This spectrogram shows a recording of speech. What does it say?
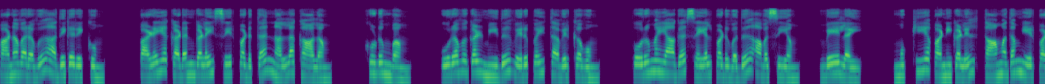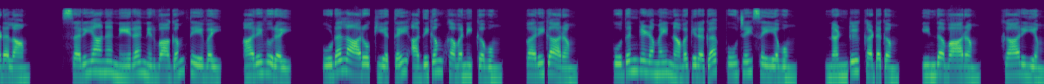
பணவரவு அதிகரிக்கும். பழைய கடன்களை சீர்படுத்த நல்ல காலம். குடும்பம். உறவுகள் மீது வெறுப்பை தவிர்க்கவும். பொறுமையாக செயல்படுவது அவசியம். வேலை. முக்கிய பணிகளில் தாமதம் ஏற்படலாம். சரியான நேர நிர்வாகம் தேவை. அறிவுரை. உடல் ஆரோக்கியத்தை அதிகம் கவனிக்கவும். பரிகாரம். புதன்கிழமை நவகிரக பூஜை செய்யவும். நண்டு கடகம். இந்த வாரம். காரியம்.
